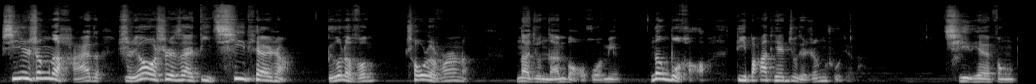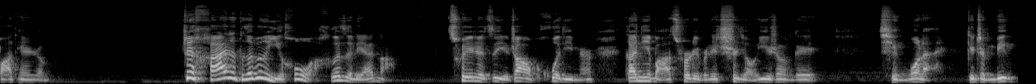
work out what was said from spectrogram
新生的孩子只要是在第七天上得了风、抽了风了，那就难保活命。弄不好，第八天就得扔出去了。七天封，八天扔。这孩子得病以后啊，何子莲呐，催着自己丈夫霍继明赶紧把村里边的赤脚医生给请过来给诊病。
